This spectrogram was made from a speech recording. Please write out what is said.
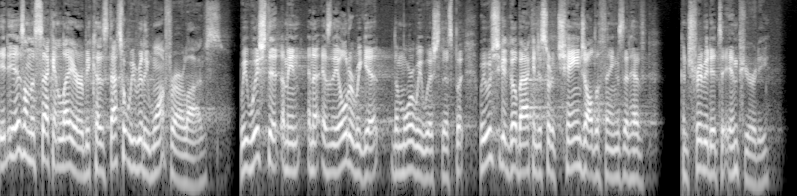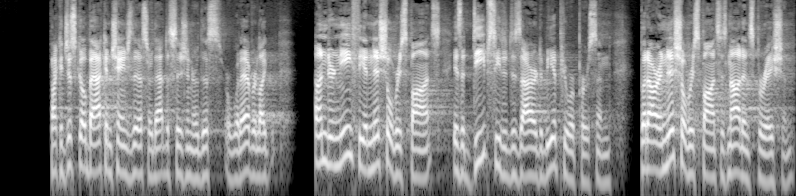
It is on the second layer because that's what we really want for our lives. We wish that, I mean, and as the older we get, the more we wish this, but we wish we could go back and just sort of change all the things that have contributed to impurity. If I could just go back and change this or that decision or this or whatever, like underneath the initial response is a deep seated desire to be a pure person, but our initial response is not inspiration.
